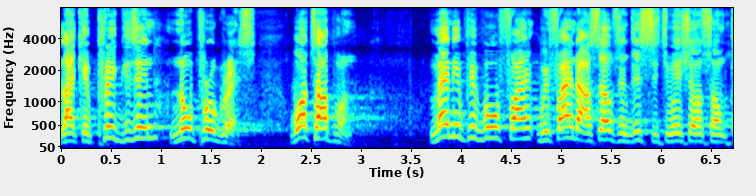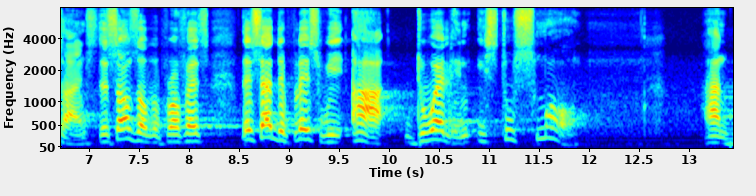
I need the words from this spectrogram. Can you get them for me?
like a prison, no progress. What happened? Many people find, we find ourselves in this situation sometimes. The sons of the prophets, they said the place we are dwelling is too small. And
